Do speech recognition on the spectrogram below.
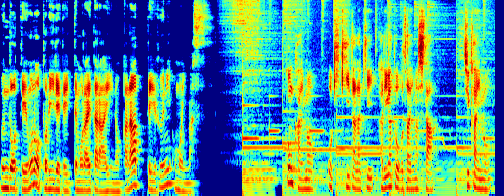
運動っていうものを取り入れていってもらえたらいいのかなっていうふうに思います。今回もお聞きいただきありがとうございました。次回も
